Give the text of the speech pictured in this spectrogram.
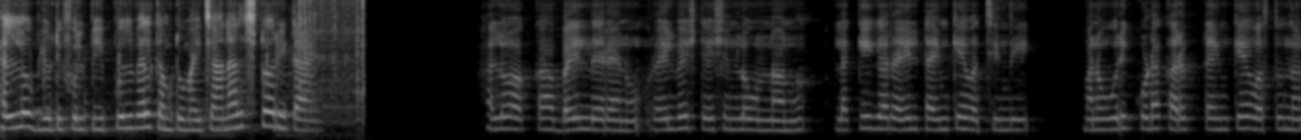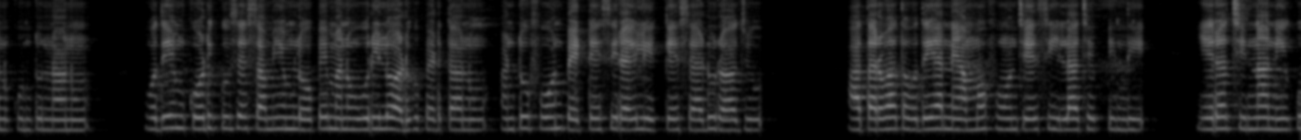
Hello beautiful people welcome to my channel story time hello అక్క. బయలుదేరాను. రైల్వే స్టేషన్లో ఉన్నాను. లక్కీగా రైల్ టైంకే వచ్చింది. మన ఊరికి కూడా కరెక్ట్ టైంకే వస్తుందనుకుంటున్నాను. ఉదయం కోడి కూసే సమయంలోపే మన ఊరిలో అడుగు పెడతాను అంటూ ఫోన్ పెట్టేసి రైలు ఎక్కేశాడు రాజు. ఆ తర్వాత ఉదయాన్నే అమ్మ ఫోన్ చేసి ఇలా చెప్పింది. ఏరా చిన్న నీకు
